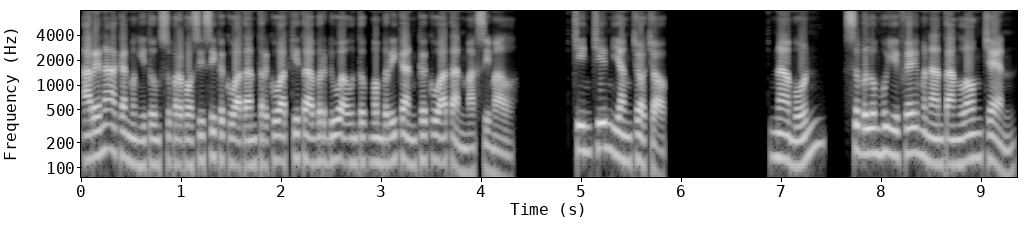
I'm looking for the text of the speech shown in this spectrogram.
arena akan menghitung superposisi kekuatan terkuat kita berdua untuk memberikan kekuatan maksimal. Cincin yang cocok. Namun, sebelum Hu Yifei menantang Long Chen,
